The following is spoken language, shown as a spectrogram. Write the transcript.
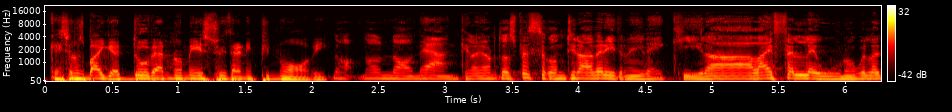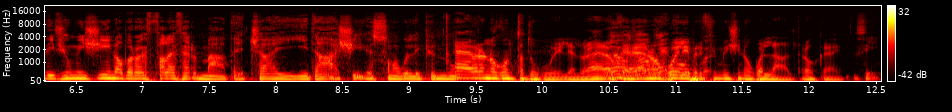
che se non sbaglio è dove hanno messo i treni più nuovi. No, no, no, neanche. La Leonardo Express continua ad avere i treni vecchi. La, la, FL1, quella di Fiumicino, però che fa le fermate, c'ha gli Itaci, che sono quelli più nuovi. Eh, avranno contato quelli allora. Era, okay, erano quelli comunque, per Fiumicino, quell'altro, ok. Sì.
